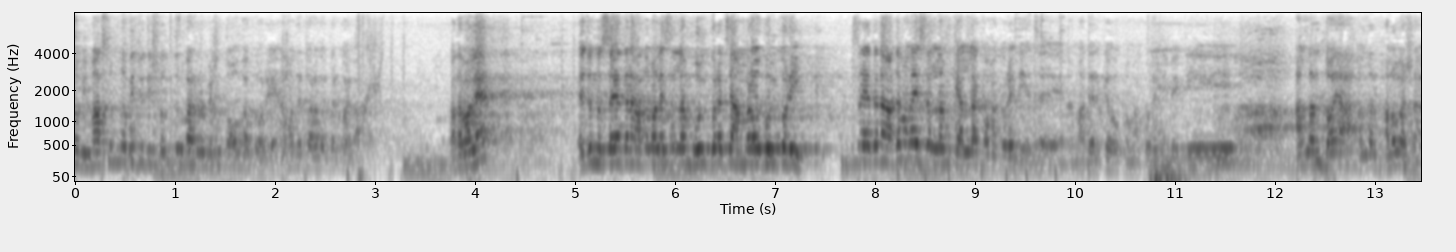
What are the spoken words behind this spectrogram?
নবী, মাসুম নবী যদি 70 বারেরও বেশি তওবা করে, আমাদের করা দরকার কয়বার? কথা বলে এজন্য সৈয়দনা আদম ভুল করেছে, আমরাও ভুল করি। ভালোবাসা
